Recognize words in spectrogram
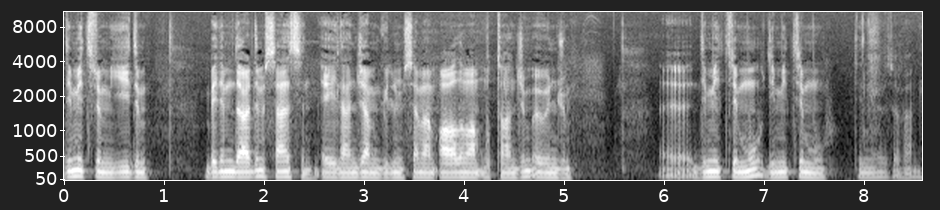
Dimitrim yiğidim benim derdim sensin. Eğlencem, gülümsemem, ağlamam, utancım, övüncüm. E, Dimitri Mu, Dimitri Mu dinliyoruz efendim.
